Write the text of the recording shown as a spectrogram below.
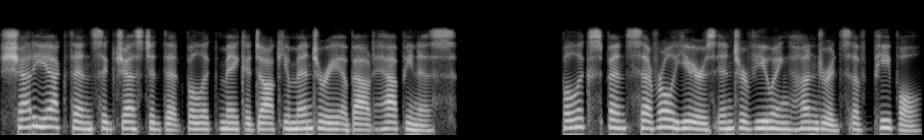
Shadyac then suggested that Belic make a documentary about happiness. Belic spent several years interviewing hundreds of people,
